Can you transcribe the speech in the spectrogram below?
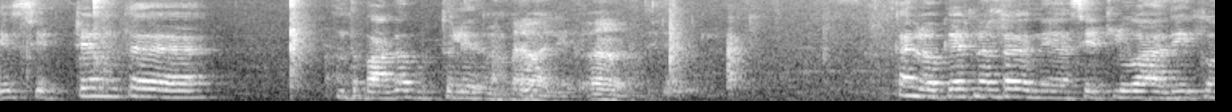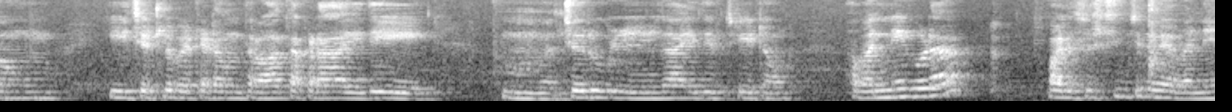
ఏ సెట్ అంత అంత బాగా గుర్తులేదు నాకు. పర్వాలేదు. కానీ లొకేషన్ అంతా సెట్లు అది ఈ చెట్లు పెట్టడం తర్వాత అక్కడ ఇది చెరువులుగా ఇది చేయటం అవన్నీ కూడా వాళ్ళు సృష్టించినవి అవన్నీ.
